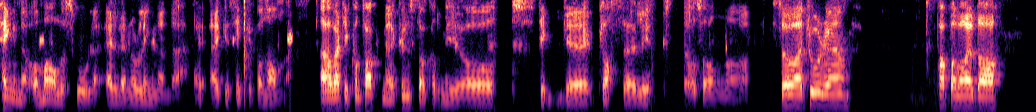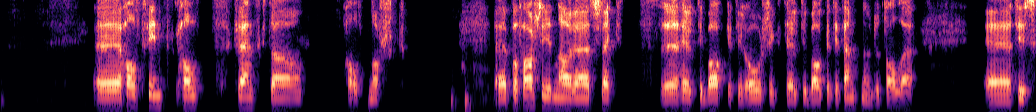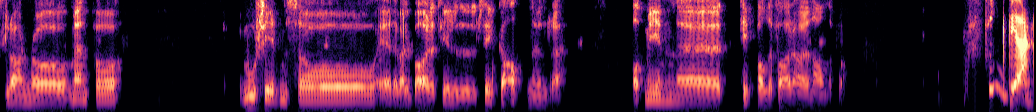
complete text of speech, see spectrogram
tegne- og maleskole, eller noe lignende. Jeg er ikke sikker på navnet. Jeg har vært i kontakt med Kunstakademiet og fikk eh, klasseliste og sånn. Så jeg tror eh, pappa var da eh, halvt finsk, halvt kvensk da, halvt norsk. Eh, på farssiden har jeg slekt Eh, helt tilbake til oversikt helt tilbake til 1500-tallet. Eh, Tyskland og Men på morssiden så er det vel bare til ca. 1800 at min eh, tippoldefar har navnet på. Sigbjørn,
